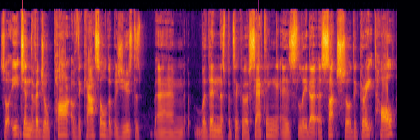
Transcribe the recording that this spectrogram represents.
So each individual part of the castle that was used as um, within this particular setting is laid out as such. So the Great Hall,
